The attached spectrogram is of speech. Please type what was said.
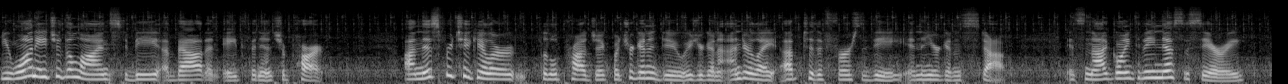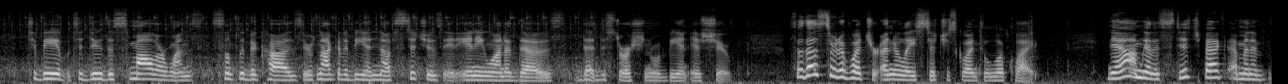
You want each of the lines to be about an eighth of an inch apart. On this particular little project, what you're going to do is you're going to underlay up to the first V and then you're going to stop. It's not going to be necessary to be able to do the smaller ones simply because there's not going to be enough stitches in any one of those that distortion would be an issue. So that's sort of what your underlay stitch is going to look like. Now I'm going to stitch back, I'm going to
